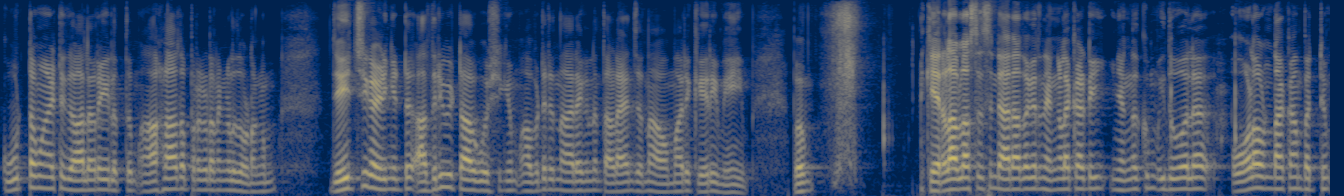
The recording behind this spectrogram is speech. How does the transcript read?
കൂട്ടമായിട്ട് ഗാലറിയിലെത്തും ആഹ്ലാദ പ്രകടനങ്ങൾ തുടങ്ങും. ജയിച്ചു കഴിഞ്ഞിട്ട് അതിരുവിട്ട് ആഘോഷിക്കും. അവിടെ ഇരുന്ന് ആരെങ്കിലും തടയാൻ ചെന്ന അവന്മാർ കയറി മേയും. അപ്പം കേരള ബ്ലാസ്റ്റേഴ്സിന്റെ ആരാധകർ ഞങ്ങളെക്കാട്ടി ഞങ്ങൾക്കും ഇതുപോലെ ഓളം ഉണ്ടാക്കാൻ പറ്റും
